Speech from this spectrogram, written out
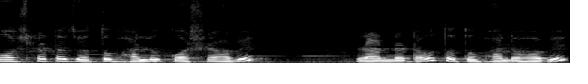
মশলাটা যত ভালো কষা হবে, রান্নাটাও তত ভালো হবে।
